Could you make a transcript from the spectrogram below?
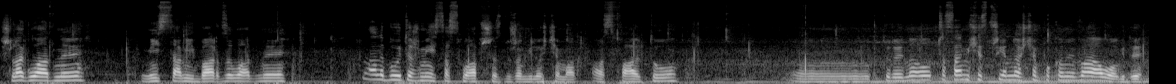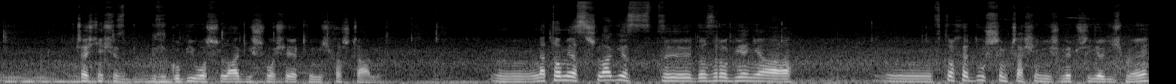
Szlak ładny, miejscami bardzo ładny, ale były też miejsca słabsze z dużą ilością asfaltu, który no, czasami się z przyjemnością pokonywało, gdy wcześniej się zg- zgubiło szlak i szło się jakimiś chaszczami. Yy, Natomiast szlak jest yy, do zrobienia w trochę dłuższym czasie niż my przyjęliśmy.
